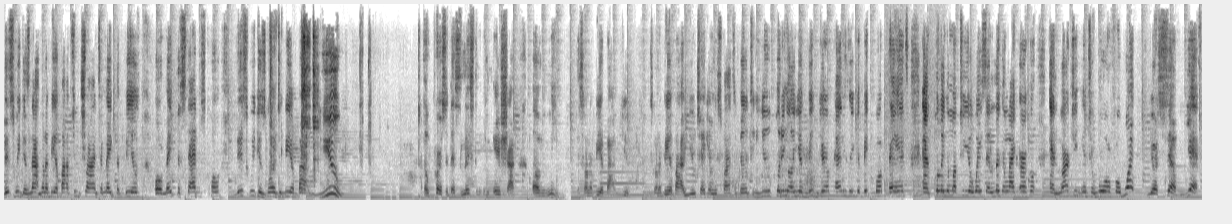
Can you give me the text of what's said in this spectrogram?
This week is not going to be about you trying to make the bills or make the status quo. This week is going to be about you the person that's listening in earshot of me. It's going to be about you. It's going to be about you taking responsibility, you putting on your big girl panties and your big boy pants and pulling them up to your waist and looking like Urkel and marching into war for what? Yourself. Yes,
